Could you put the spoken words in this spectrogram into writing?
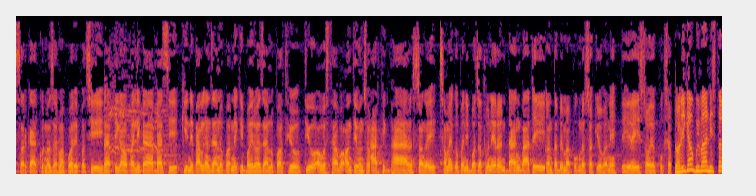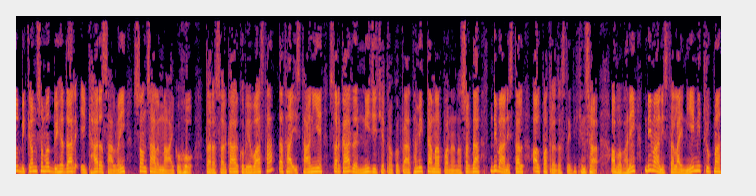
सरकारको नजरमा परेपछि राप्ती गाउँपालिकावासी कि नेपालगंज जानुपर्ने कि भैरव जानु पर्थ्यो त्यो अवस्था अब अन्त्य हुन्छ। आर्थिक भारसँगै समयको पनि बचत हुने र डाङबाटै गन्तव्यमा पुग्न सक्यो भने धेरै सहयोग पुग्छ। टडीगाउँ विमानस्थल विक्रमसम्म दुई हजार एघार सालमै सञ्चालनमा आएको हो तर सरकारको व्यवस्था तथा स्थानीय सरकार र निजी क्षेत्रको प्राथमिकतामा पर्न नसक्दा विमानस्थल अल्पत्र जस्तै देखिन्छ। अब भने विमानस्थललाई नियमित रूपमा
